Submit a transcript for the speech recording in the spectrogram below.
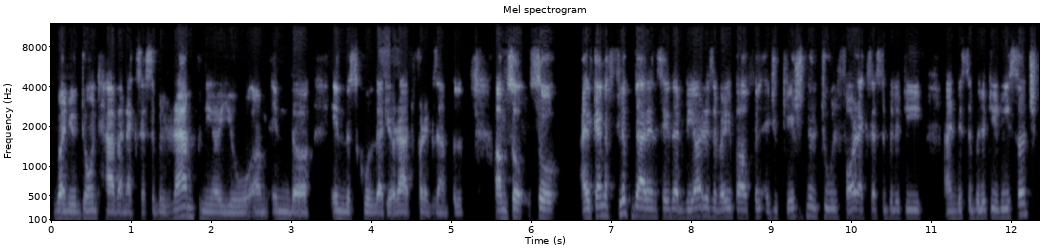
when you don't have an accessible ramp near you um, in the in the school that you're at for example um, so so I'll kind of flip that and say that VR is a very powerful educational tool for accessibility and disability research.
